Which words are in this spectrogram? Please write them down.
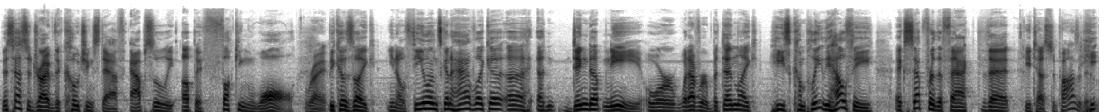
this has to drive the coaching staff absolutely up a fucking wall. Right. Because, like, you know, Thielen's going to have like a, a, a dinged up knee or whatever, but then, like, he's completely healthy except for the fact that He tested positive. he,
